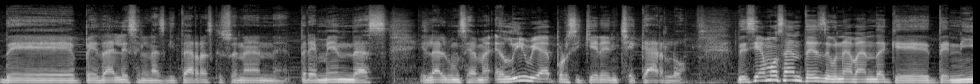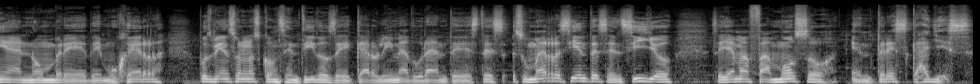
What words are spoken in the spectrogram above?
de pedales en las guitarras que suenan tremendas. El álbum se llama Illyria por si quieren checarlo. Decíamos antes de una banda que tenía nombre de mujer, pues bien son los consentidos de Carolina Durante. Este es su más reciente sencillo, se llama Famoso en tres calles.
